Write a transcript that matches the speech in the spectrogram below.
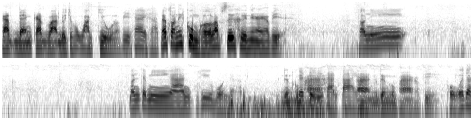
กัสแบงกัสวาโดยเฉพาะวากิวนะพี่ ใช่ครับ แล้วตอนนี้กลุ่มเขารับซื้อคืนยังไงครับพี่ ตอนนี้ มันจะมีงานที่อุบลนะครับ เดือนกุมเกษภาตรอีสานใต้ อ่าเดือนกุมภาครับพี่ ผมก็จะ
